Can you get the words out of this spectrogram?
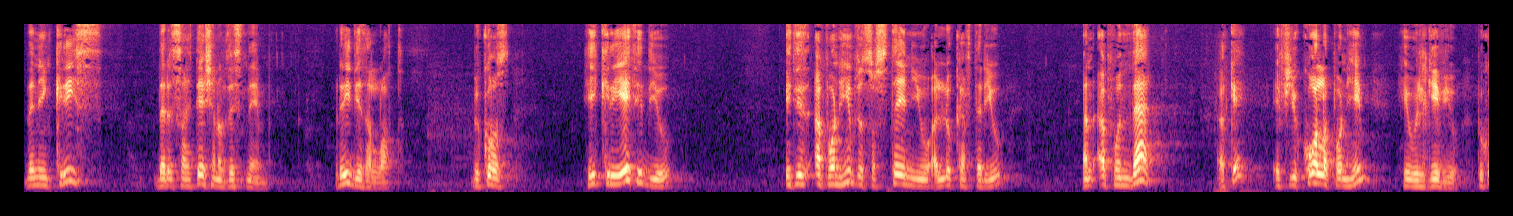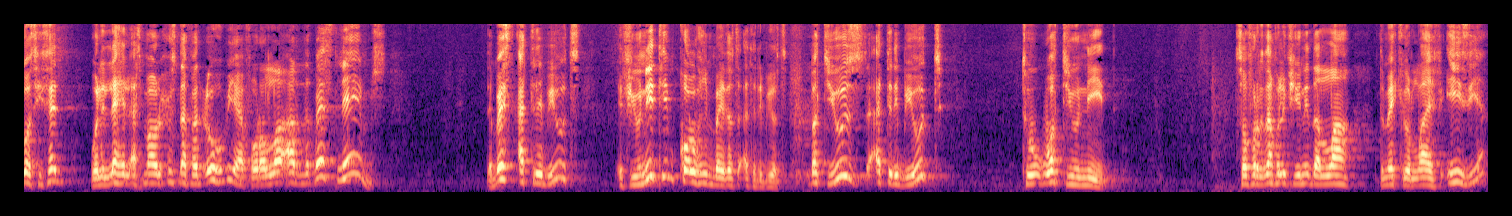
then increase the recitation of this name. Read it a lot. Because he created you. It is upon Him to sustain you and look after you. And upon that, okay, if you call upon Him, He will give you. Because He said, وَلِلَّهِ الْأَسْمَاءُ الْحُسْنَى فَادْعُوهُ بِهَا For Allah are the best names, the best attributes. if you need him, call him by those attributes. But use the attribute to what you need. So, for example, if you need Allah to make your life easier,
